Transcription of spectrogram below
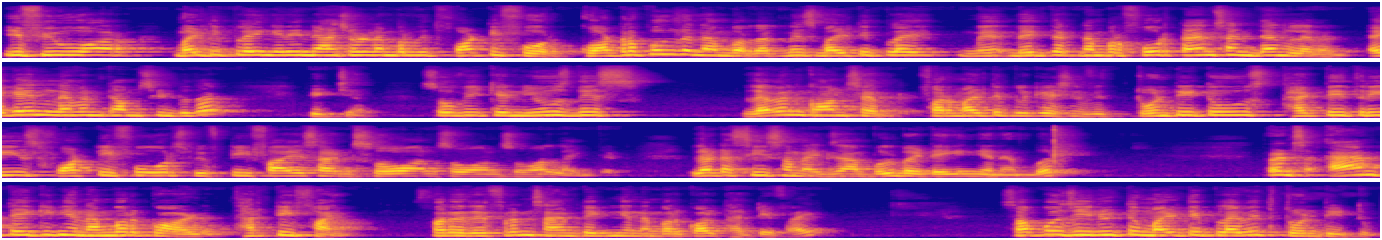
If you are multiplying any natural number with 44, quadruple the number, that means multiply, make that number 4 times and then 11. Again 11 comes into the picture. So we can use this 11 concept for multiplication with 22s, 33s, 44s, 55s and so on, so on, so on like that. Let us see some example by taking a number. Friends, I am taking a number called 35. For a reference, I am taking a number called 35. Suppose you need to multiply with 22.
